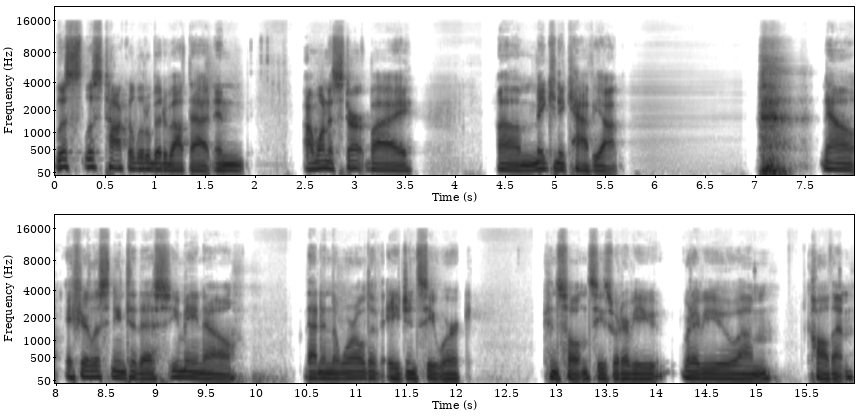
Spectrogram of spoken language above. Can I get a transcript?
let's let's talk a little bit about that. And I want to start by um, making a caveat. now, if you're listening to this, you may know that in the world of agency work, consultancies, whatever you whatever you um, call them,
